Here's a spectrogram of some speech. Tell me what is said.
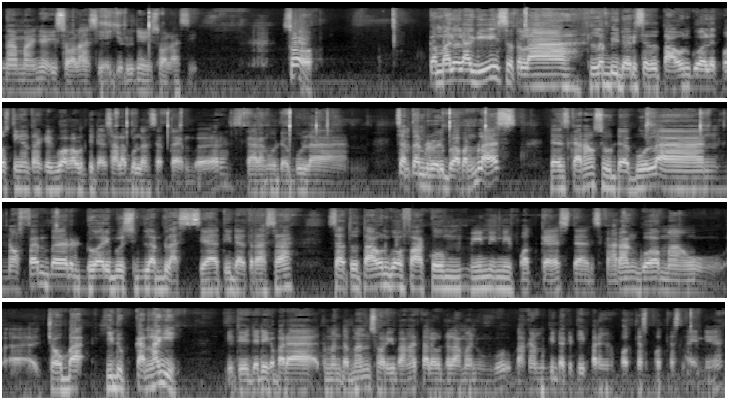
namanya isolasi, ya, judulnya isolasi. So, kembali lagi setelah lebih dari satu tahun gue lihat postingan terakhir gue kalau tidak salah bulan September. Sekarang udah bulan September 2018 dan sekarang sudah bulan November 2019 ya. Tidak terasa satu tahun gue vakum ini nih podcast dan sekarang gue mau eh, coba hidupkan lagi. Gitu ya. Jadi kepada teman-teman sorry banget kalau udah lama nunggu. Bahkan mungkin udah ketipan dengan podcast podcast lainnya.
